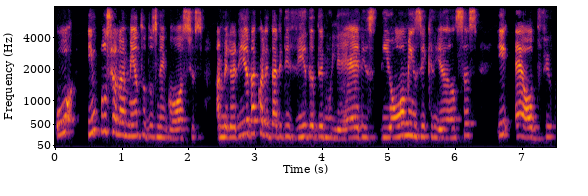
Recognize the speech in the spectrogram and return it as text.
o impulsionamento dos negócios, a melhoria da qualidade de vida de mulheres, de homens e crianças e, é óbvio,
